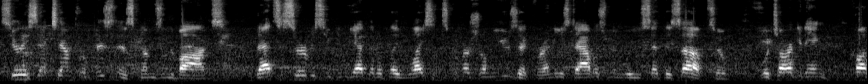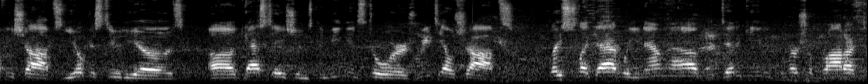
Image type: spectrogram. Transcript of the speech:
SiriusXM for Business comes in the box. That's a service you can get that'll play licensed commercial music for any establishment where you set this up. So we're targeting coffee shops, yoga studios, uh, gas stations, convenience stores, retail shops, places like that where you now have a dedicated commercial product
